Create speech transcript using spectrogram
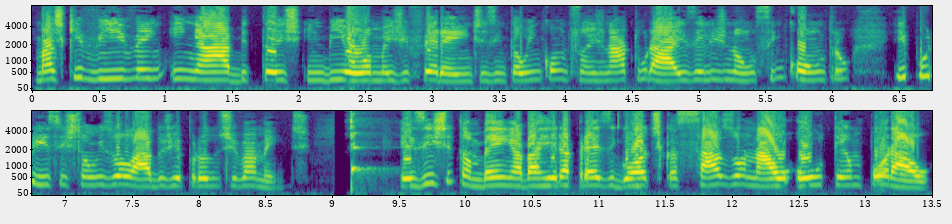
mas que vivem em hábitats, em biomas diferentes, então em condições naturais eles não se encontram e por isso estão isolados reprodutivamente. Existe também a barreira pré-zigótica sazonal ou temporal,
